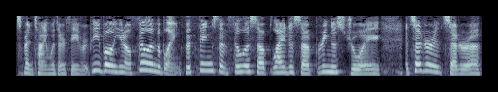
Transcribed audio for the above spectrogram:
spent time with our favorite people, you know, fill in the blank. The things that fill us up, light us up, bring us joy etc., etc.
